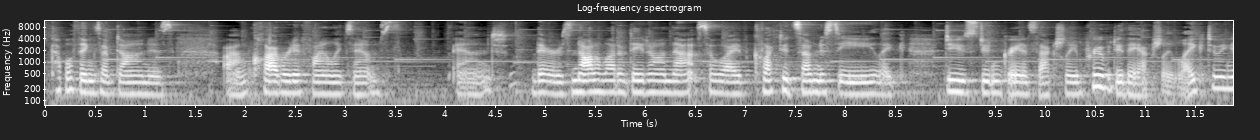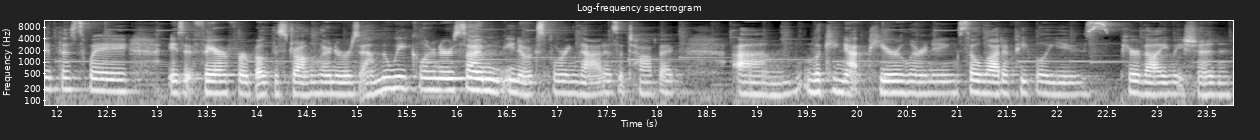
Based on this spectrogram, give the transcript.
a couple things I've done is um, collaborative final exams. And there's not a lot of data on that so I've collected some to see like do student grades actually improve? Do they actually like doing it this way? Is it fair for both the strong learners and the weak learners? So I'm you know exploring that as a topic. Um, looking at peer learning. So a lot of people use peer evaluation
